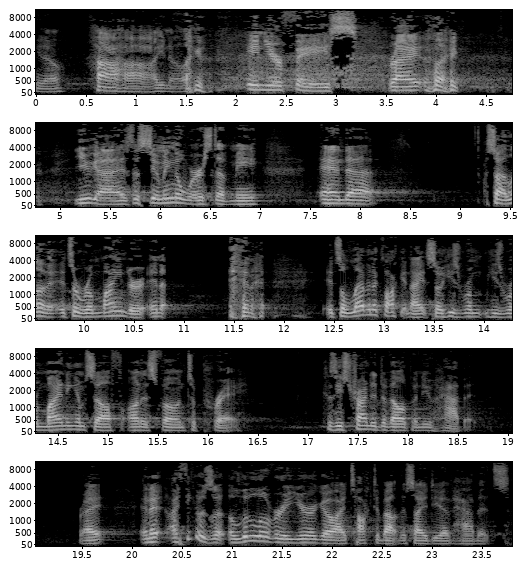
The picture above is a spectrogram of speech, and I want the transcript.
You know, ha ha, you know, like in your face, right? Like, you guys assuming the worst of me. And uh, so I love it. It's a reminder. And, and it's 11 o'clock at night, so he's, he's reminding himself on his phone to pray because he's trying to develop a new habit, right? And it, I think it was a, a, little over a year ago I talked about this idea of habits.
